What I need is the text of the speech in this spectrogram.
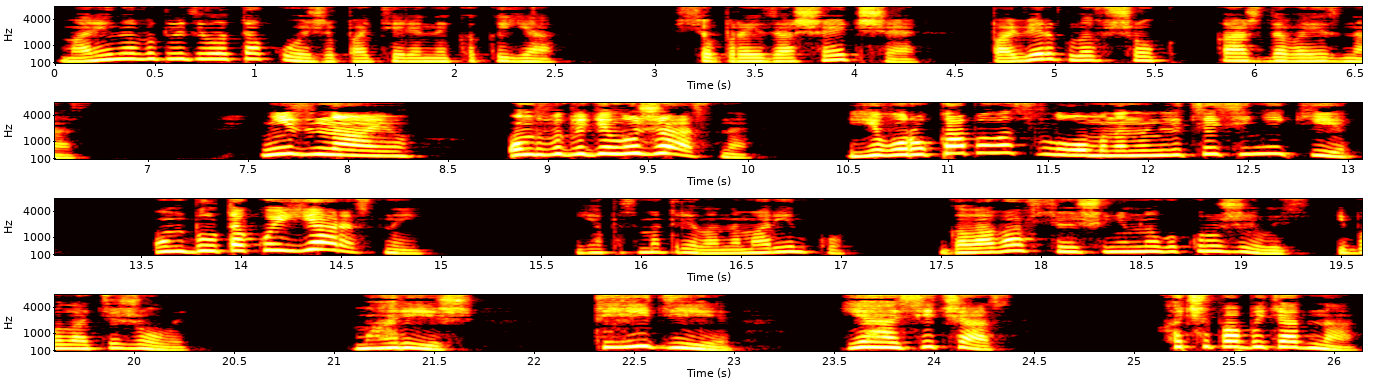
Марина выглядела такой же потерянной, как и я. Все произошедшее повергло в шок каждого из нас. «Не знаю. Он выглядел ужасно. Его рука была сломана, на лице синяки. Он был такой яростный». Я посмотрела на Маринку, Голова все еще немного кружилась и была тяжелой. «Мариш, ты иди! Я сейчас! Хочу побыть одна!»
